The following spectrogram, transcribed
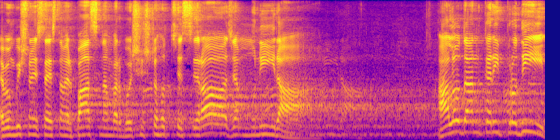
এবং ইসলামের পাঁচ নাম্বার বৈশিষ্ট্য হচ্ছে আলো দানকারী প্রদীপ,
